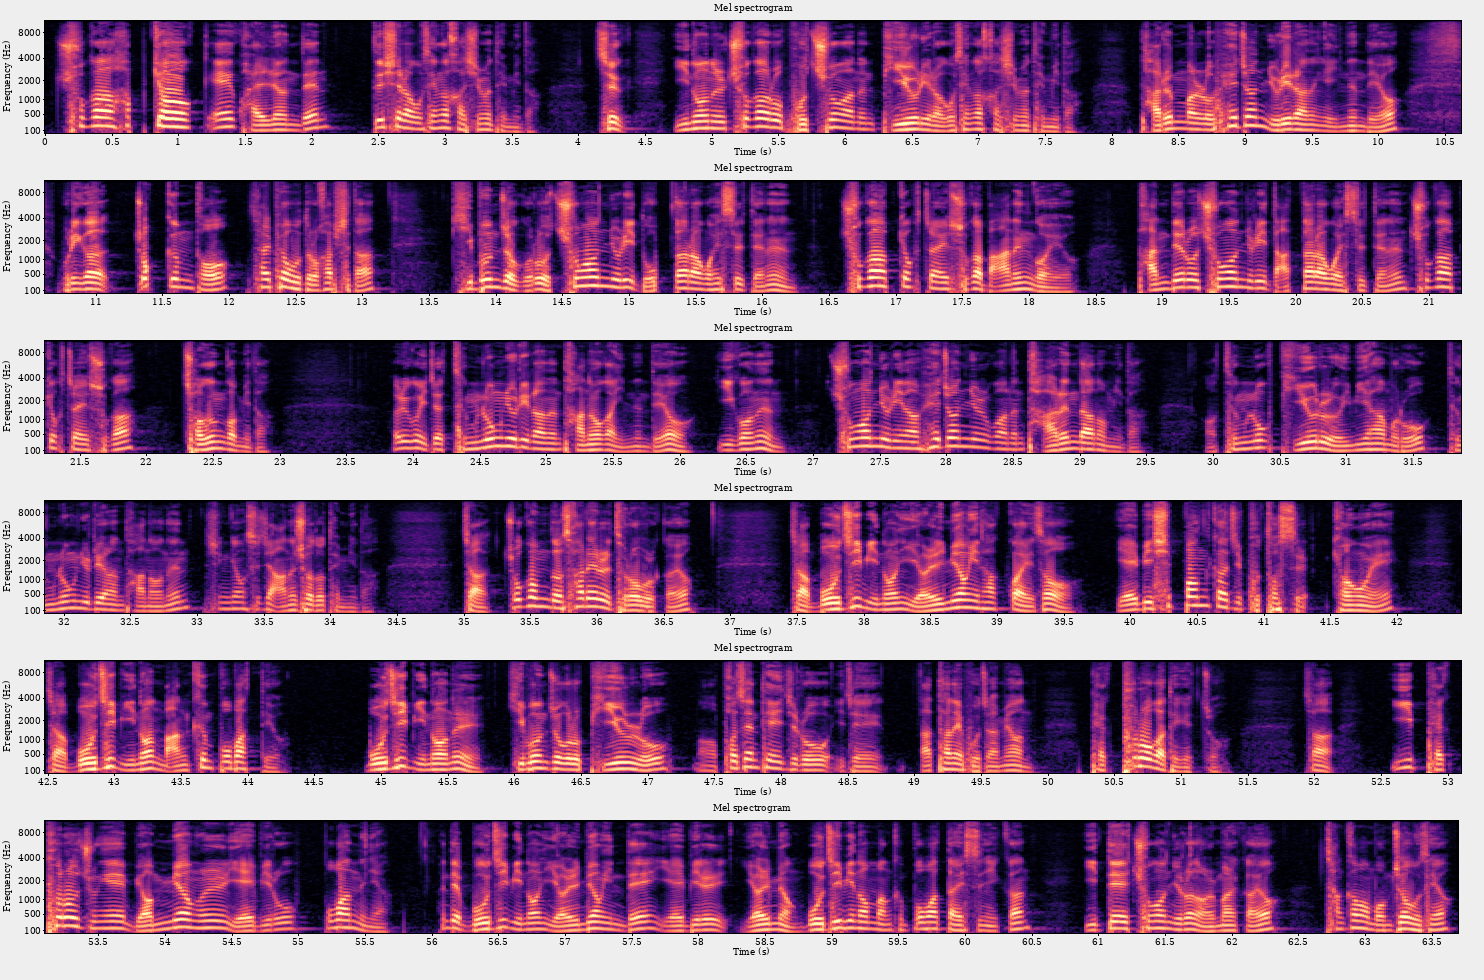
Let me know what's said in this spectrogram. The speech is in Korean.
추가 합격에 관련된 뜻이라고 생각하시면 됩니다. 즉, 인원을 추가로 보충하는 비율이라고 생각하시면 됩니다. 다른 말로 회전율이라는 게 있는데요. 우리가 조금 더 살펴보도록 합시다. 기본적으로 충원율이 높다라고 했을 때는 추가 합격자의 수가 많은 거예요. 반대로 충원율이 낮다라고 했을 때는 추가 합격자의 수가 적은 겁니다. 그리고 이제 등록률이라는 단어가 있는데요. 이거는 충원율이나 회전율과는 다른 단어입니다. 어, 등록 비율을 의미하므로 등록률이라는 단어는 신경 쓰지 않으셔도 됩니다. 자, 조금 더 사례를 들어볼까요? 자, 모집 인원이 10명인 학과에서 예비 10번까지 붙었을 경우에 자, 모집 인원만큼 뽑았대요. 모집 인원을 기본적으로 비율로 어, 퍼센테이지로 이제 나타내 보자면 100%가 되겠죠. 자, 이 100% 중에 몇 명을 예비로 뽑았느냐? 근데 모집 인원이 10명인데 예비를 10명, 모집 인원만큼 뽑았다 했으니까 이때 충원율은 얼마일까요? 잠깐만 멈춰 보세요.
